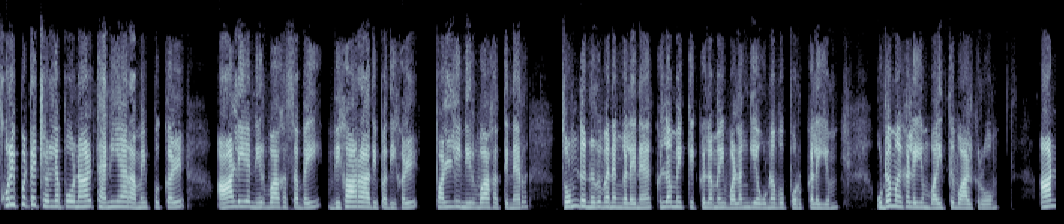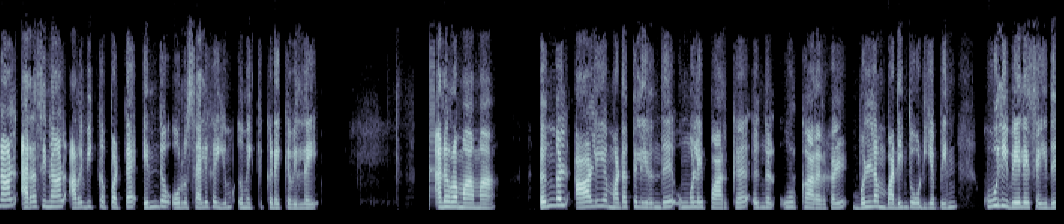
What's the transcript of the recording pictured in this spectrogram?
குறிப்பிட்டு சொல்ல போனால் தனியார் அமைப்புகள் ஆலய நிர்வாக சபை விகாராதிபதிகள் பள்ளி நிர்வாகத்தினர் தொண்டு நிறுவனங்கள் என கிழமைக்கு கிழமை வழங்கிய உணவுப் பொருட்களையும் உடைமைகளையும் வைத்து வாழ்கிறோம். ஆனால் அரசினால் அறிவிக்கப்பட்ட எந்த ஒரு சலுகையும் எமைக்கு கிடைக்கவில்லை. அனுரமாமா எங்கள் ஆலய மடத்திலிருந்து உங்களை பார்க்க எங்கள் ஊர்க்காரர்கள் வெள்ளம் வடிந்தோடிய பின் கூலி வேலை செய்து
